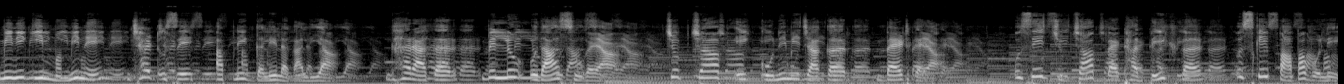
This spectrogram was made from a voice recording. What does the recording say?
मिनी की मम्मी ने झट उसे अपने गले लगा लिया। घर आकर बिल्लू उदास हो गया। चुपचाप एक कोने में जाकर बैठ गया। उसे चुपचाप बैठा देखकर उसके पापा बोले,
